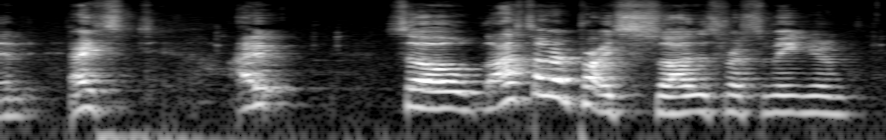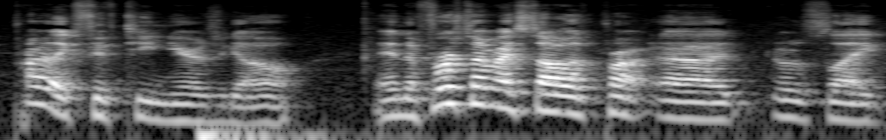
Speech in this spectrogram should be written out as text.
and I, I, so last time I probably saw this WrestleMania probably like 15 years ago, and the first time I saw it was pro- uh, it was like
